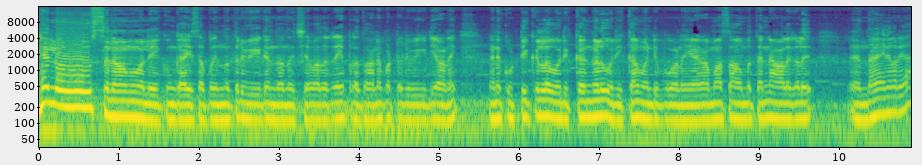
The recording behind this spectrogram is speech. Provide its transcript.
ഹലോ അസ്സലാമു അലൈക്കും. ഗൈസ് അപ്പോൾ ഇന്നത്തെ ഒരു വീഡിയോ എന്താണെന്ന് വെച്ചാൽ വളരെ പ്രധാനപ്പെട്ട ഒരു വീഡിയോ ആണ്. അങ്ങനെ കുട്ടിക്കുള്ള ഒരുക്കങ്ങൾ ഒരുക്കാൻ വേണ്ടി പോവാണ്. ഏഴാം മാസം ആകുമ്പോൾ തന്നെ ആളുകൾ എന്താ അതിന് പറയാ?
